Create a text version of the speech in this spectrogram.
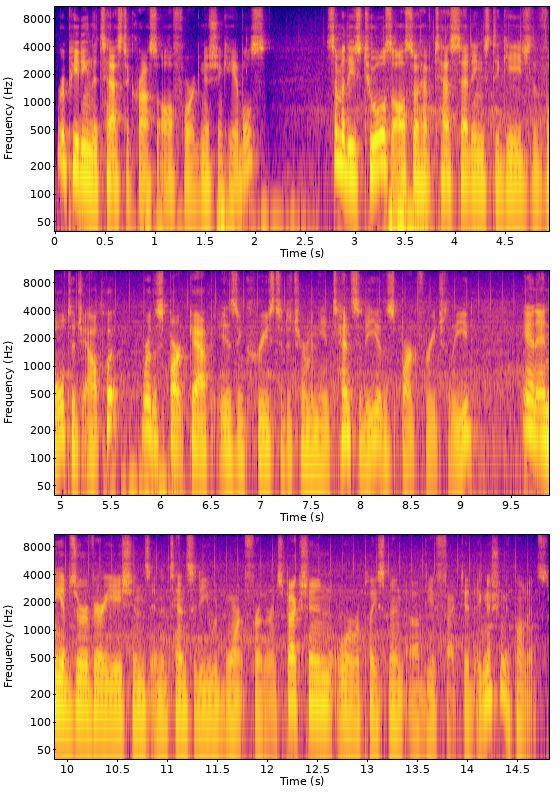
repeating the test across all four ignition cables. Some of these tools also have test settings to gauge the voltage output, where the spark gap is increased to determine the intensity of the spark for each lead, and any observed variations in intensity would warrant further inspection or replacement of the affected ignition components.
